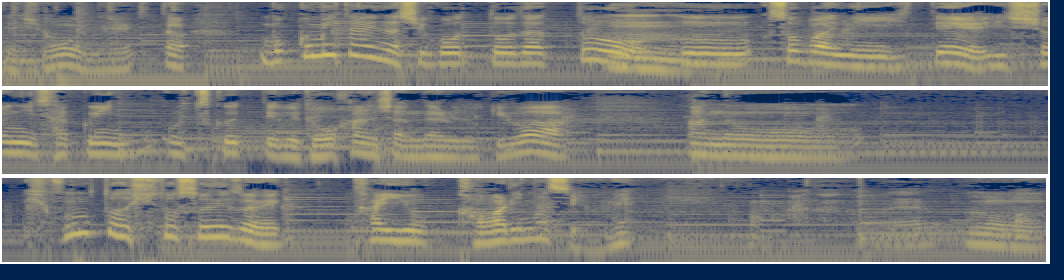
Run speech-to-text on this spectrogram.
でしょうね。だから僕みたいな仕事だとううんんそば、にいて一緒に作品を作っていく同伴者になるときはあのー本当人それぞれ対応変わりますよね。ね。うん。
